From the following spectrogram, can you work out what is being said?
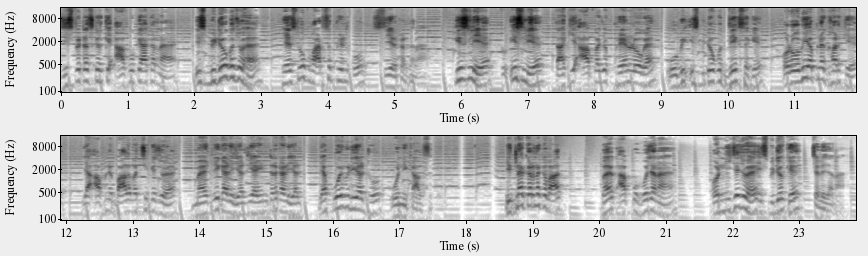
जिसपे टच करके आपको क्या करना है इस वीडियो को जो है फेसबुक व्हाट्सएप फ्रेंड को शेयर कर देना है। किस लिए तो इसलिए ताकि आपका जो फ्रेंड लोग है, वो भी इस वीडियो को देख सके और वो भी अपने घर के या अपने बाल बच्चे के जो है मैट्रिक का रिज़ल्ट या इंटर का रिज़ल्ट या कोई भी रिज़ल्ट हो, वो निकाल सके। इतना करने के बाद बैक आपको हो जाना है और नीचे जो है, इस वीडियो के चले जाना है।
